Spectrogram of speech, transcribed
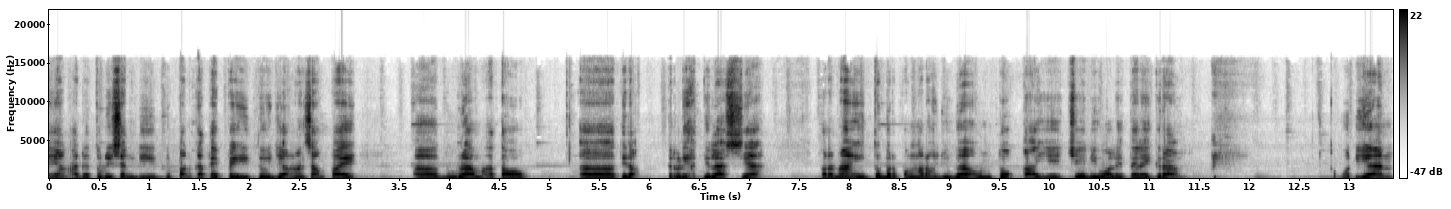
yang ada tulisan di depan KTP itu jangan sampai uh, buram atau uh, tidak terlihat jelas ya karena itu berpengaruh juga untuk KYC di wallet Telegram. Kemudian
